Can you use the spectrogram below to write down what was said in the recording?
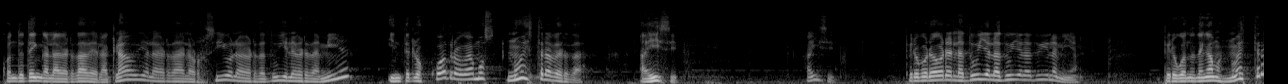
cuando tenga la verdad de la Claudia, la verdad de la Rocío, la verdad tuya y la verdad mía, y entre los cuatro hagamos nuestra verdad. Ahí sí. Ahí sí. Pero por ahora es la tuya, la tuya, la tuya y la mía. Pero cuando tengamos nuestra,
